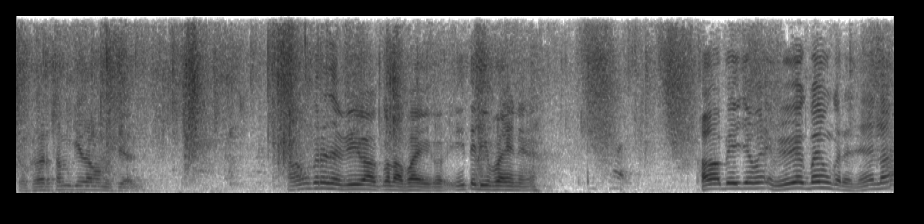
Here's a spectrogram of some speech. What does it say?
તો ઘર સમજી જવાનું છે. હા શું કરે છે? વિવાહ કોલા ભાઈ ઈતડી ભાઈ ને હા બે જવે વિવેકભાઈ શું કરે છે એલા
